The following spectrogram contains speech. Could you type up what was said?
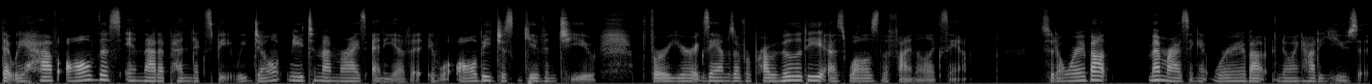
that we have all this in that Appendix B. We don't need to memorize any of it. It will all be just given to you for your exams over probability as well as the final exam. So don't worry about memorizing it, worry about knowing how to use it.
